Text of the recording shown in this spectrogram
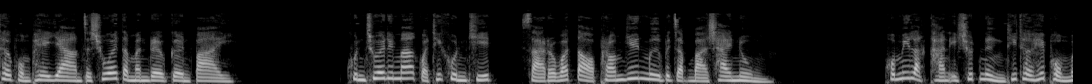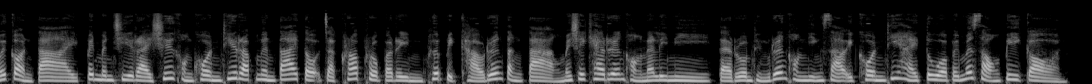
เธอผมพยายามจะช่วยแต่มันเร็วเกินไป คุณช่วยได้มากกว่าที่คุณคิด สารวัตรตอบพร้อมยื่นมือไปจับบ่าชายหนุ่ม ผมมีหลักฐานอีกชุดหนึ่งที่เธอให้ผมไว้ก่อนตาย เป็นบัญชีรายชื่อของคนที่รับเงินใต้โต๊ะจากครอบครัวปรินเพื่อปิดข่าวเรื่องต่างๆ ไม่ใช่แค่เรื่องของนาลินี แต่รวมถึงเรื่องของหญิงสาวอีกคนที่หายตัวไปเมื่อสองปีก่อน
